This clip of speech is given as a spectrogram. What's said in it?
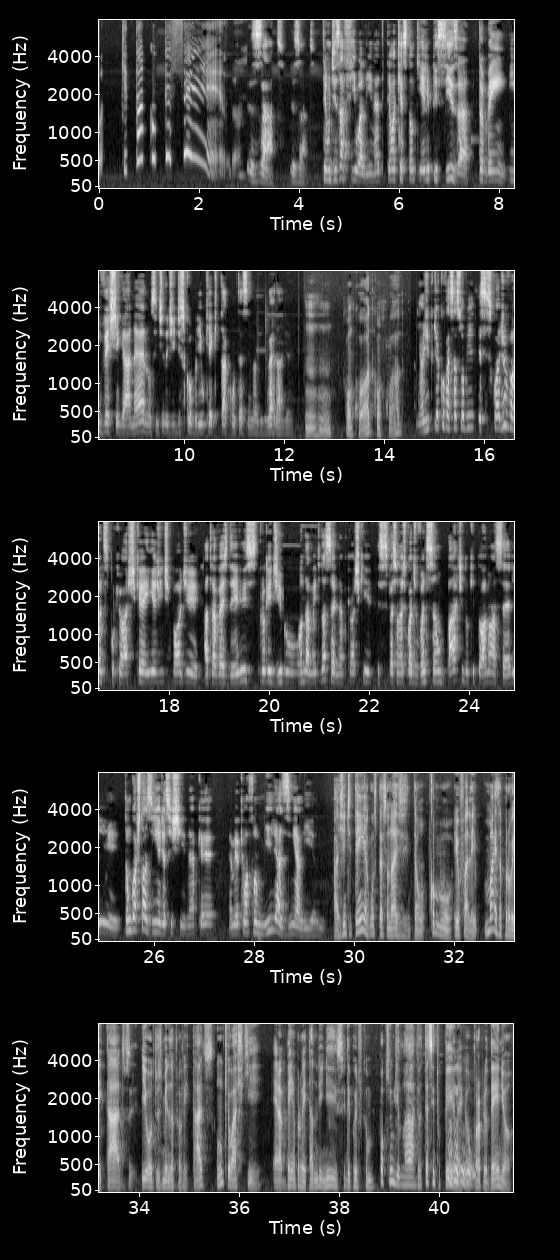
que tá acontecendo? Exato, exato. Tem um desafio ali, né? Tem uma questão que ele precisa também investigar, né? No sentido de descobrir o que é que tá acontecendo ali. Verdade. Né? Uhum. Concordo, concordo. E a gente podia conversar sobre esses coadjuvantes, porque eu acho que aí a gente pode, através deles, progredir pro andamento da série, né? Porque eu acho que esses personagens coadjuvantes são parte do que torna a série tão gostosinha de assistir, né? Porque é meio que uma famíliazinha ali, ali. A gente tem alguns personagens, então, como eu falei, mais aproveitados e outros menos aproveitados. Um que eu acho que era bem aproveitado no início e depois fica um pouquinho de lado, eu até sinto pena, que é o próprio Daniel,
